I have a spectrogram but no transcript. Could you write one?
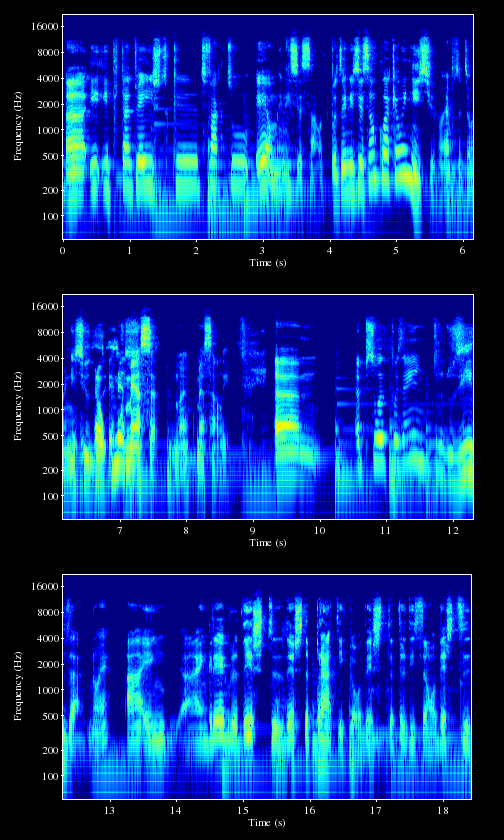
Uh, e, e, portanto, é isto que de facto é uma iniciação. Depois, a iniciação, claro que é o início, não é? Portanto, é o início, de, é o é, começa, não é? Começa ali. Um, a pessoa depois é introduzida, não é? À, em, à engrégora deste, desta prática, ou desta tradição, ou deste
